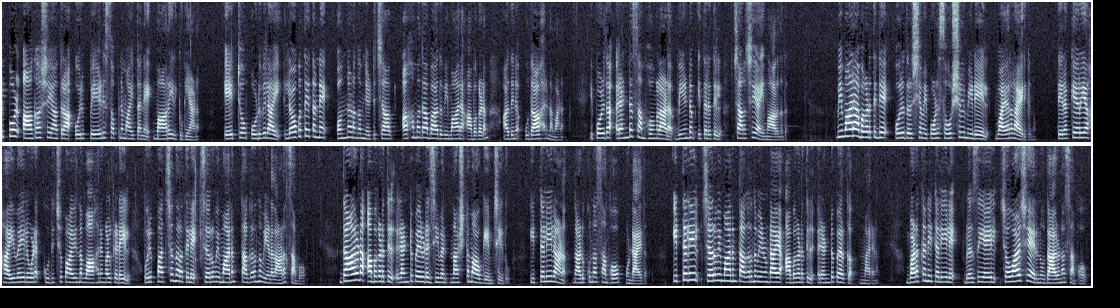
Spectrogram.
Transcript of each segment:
ഇപ്പോൾ ആകാശയാത്ര ഒരു പേടി സ്വപ്നമായി തന്നെ മാറിയിരിക്കുകയാണ്. ഏറ്റവും ഒടുവിലായി ലോകത്തെ തന്നെ ഒന്നടങ്കം ഞെട്ടിച്ച അഹമ്മദാബാദ് വിമാന അപകടം അതിന് ഉദാഹരണമാണ്. ഇപ്പോഴത്തെ രണ്ട് സംഭവങ്ങളാണ് വീണ്ടും ഇത്തരത്തിൽ ചർച്ചയായി മാറുന്നത്. വിമാന അപകടത്തിന്റെ ഒരു ദൃശ്യം ഇപ്പോൾ സോഷ്യൽ മീഡിയയിൽ വൈറലായിരിക്കുന്നു. തിരക്കേറിയ ഹൈവേയിലൂടെ കുതിച്ചു പായുന്ന വാഹനങ്ങൾക്കിടയിൽ ഒരു പച്ച നിറത്തിലെ ചെറുവിമാനം തകർന്നു വീണതാണ് സംഭവം. ദാരുണ അപകടത്തിൽ രണ്ടുപേരുടെ ജീവൻ നഷ്ടമാവുകയും ചെയ്തു. ഇറ്റലിയിലാണ് നടക്കുന്ന സംഭവം ഉണ്ടായത്. ഇറ്റലിയിൽ ചെറുവിമാനം തകർന്നു വീണുണ്ടായ അപകടത്തിൽ രണ്ടുപേർക്ക് മരണം. വടക്കൻ ഇറ്റലിയിലെ ബ്രസിയയിൽ ചൊവ്വാഴ്ചയായിരുന്നു ദാരുണ സംഭവം.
